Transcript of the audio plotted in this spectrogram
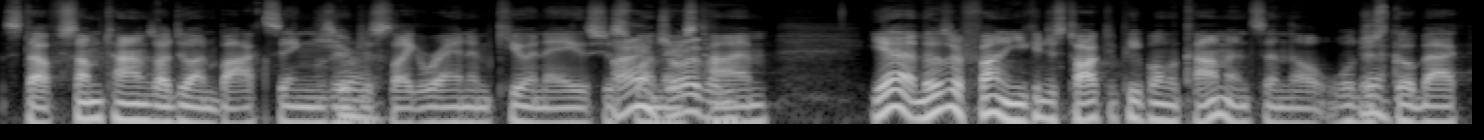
stuff. Sometimes I'll do unboxings Sure. or just like random Q and A's just I when enjoy there's them. time. Yeah, those are fun. You can just talk to people in the comments and they'll we'll just Yeah. go back.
